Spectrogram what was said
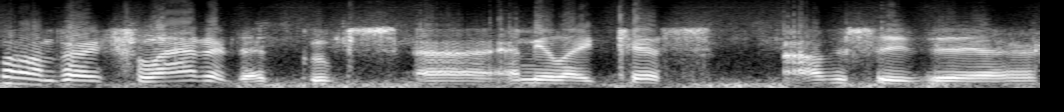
Well, I'm very flattered that groups uh, emulate Kiss. Obviously, they're,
